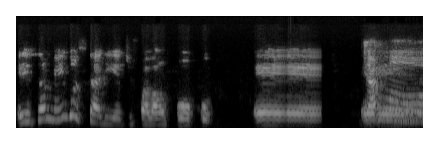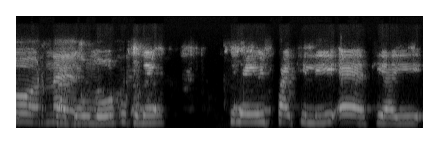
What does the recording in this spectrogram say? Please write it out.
ele também gostaria de falar um pouco é, de é, amor, né? Fazer o um louco que nem, que nem o Spike Lee, é, que aí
